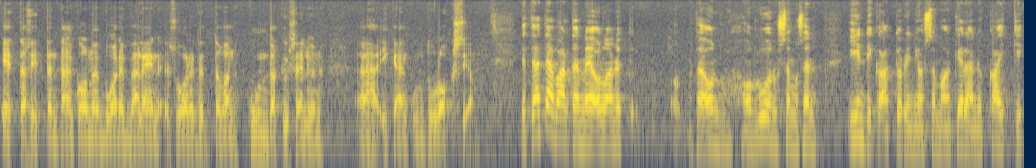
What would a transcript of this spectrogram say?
että sitten tämän kolmen vuoden välein suoritettavan kuntakyselyn ikään kuin tuloksia. Ja tätä varten me ollaan nyt, tai on, on luonut semmoisen indikaattorin, jossa mä oon kerännyt kaikki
